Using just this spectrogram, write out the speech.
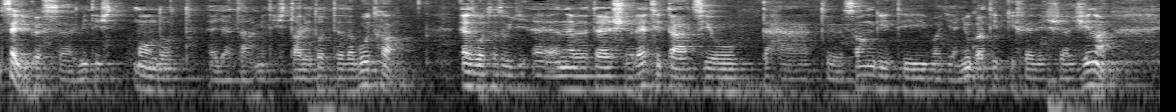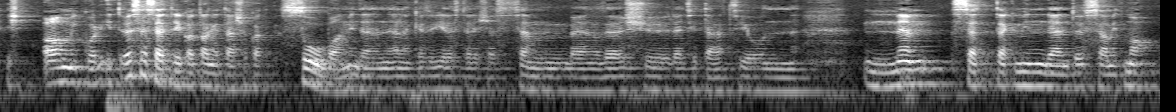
szedjük össze, mit is mondott egyáltalán, mit is tanított ez a buddha. Ez volt az úgy nevezett első recitáció, tehát szangiti, vagy ilyen nyugati kifejezéssel zsinat. És amikor itt összeszedték a tanításokat szóban, minden ellenkező érezteléssel szemben az első recitáción, nem szedtek mindent össze, amit ma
